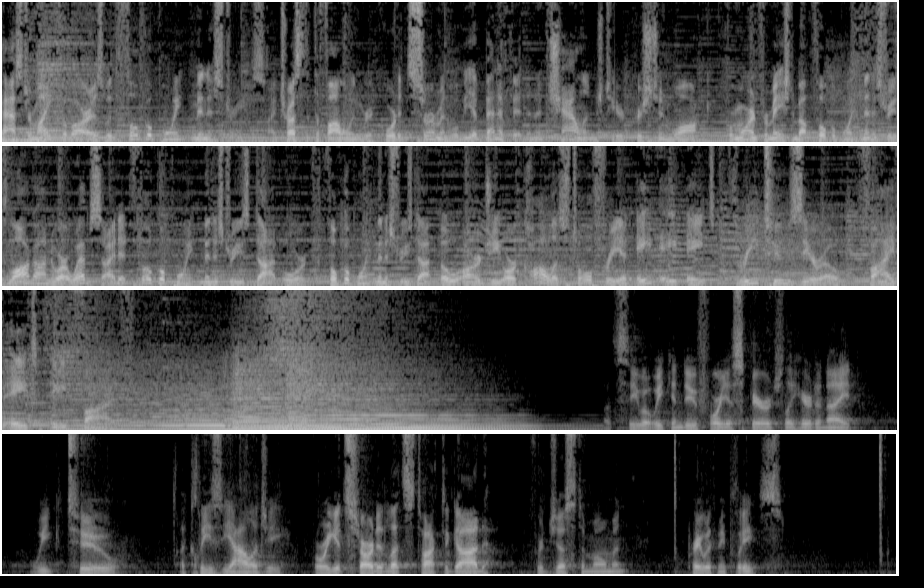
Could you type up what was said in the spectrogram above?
Pastor Mike Fabarez with Focal Point Ministries. I trust that the following recorded sermon will be a benefit and a challenge to your Christian walk. For more information about Focal Point Ministries, log on to our website at focalpointministries.org, focalpointministries.org, or call us toll free at 888 320 5885. Let's see what we can do for you spiritually here tonight. Week two, ecclesiology. Before we get started, let's talk to God for just a moment. Pray with me, please.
